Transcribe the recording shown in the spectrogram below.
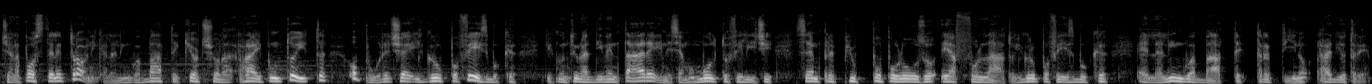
C'è la posta elettronica, la lingua batte chiocciolarai.it, oppure c'è il gruppo Facebook che continua a diventare, e ne siamo molto felici, sempre più popoloso e affollato. Il gruppo Facebook è la lingua batte trattino Radio 3.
